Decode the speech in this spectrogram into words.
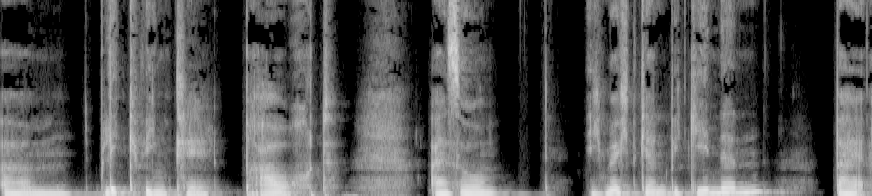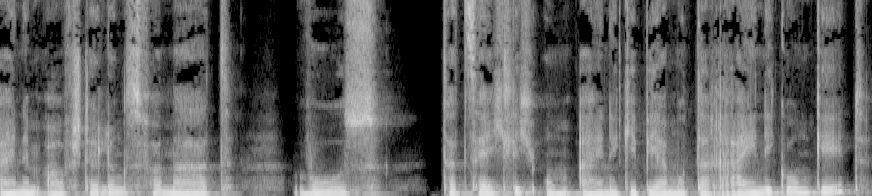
ähm, Blickwinkel braucht. Also ich möchte gern beginnen bei einem Aufstellungsformat, wo es tatsächlich um eine Gebärmutterreinigung geht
